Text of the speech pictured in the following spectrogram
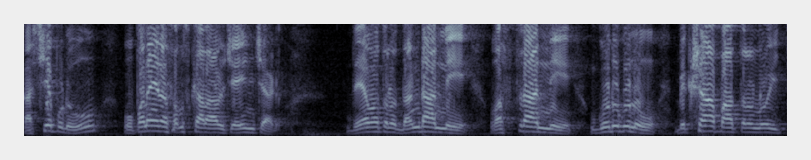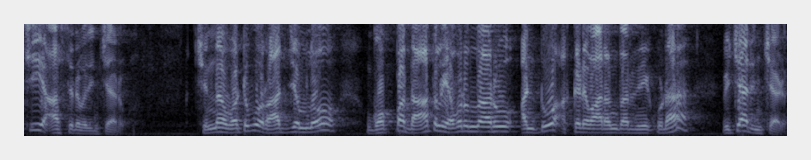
కశ్యపుడు ఉపనయన సంస్కారాలు చేయించాడు. దేవతలు దండాన్ని వస్త్రాన్ని గొడుగును భిక్షాపాత్రను ఇచ్చి ఆశీర్వదించారు. చిన్న వటువు రాజ్యంలో గొప్ప దాతలు ఎవరున్నారు అంటూ అక్కడి వారందరినీ కూడా విచారించాడు.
